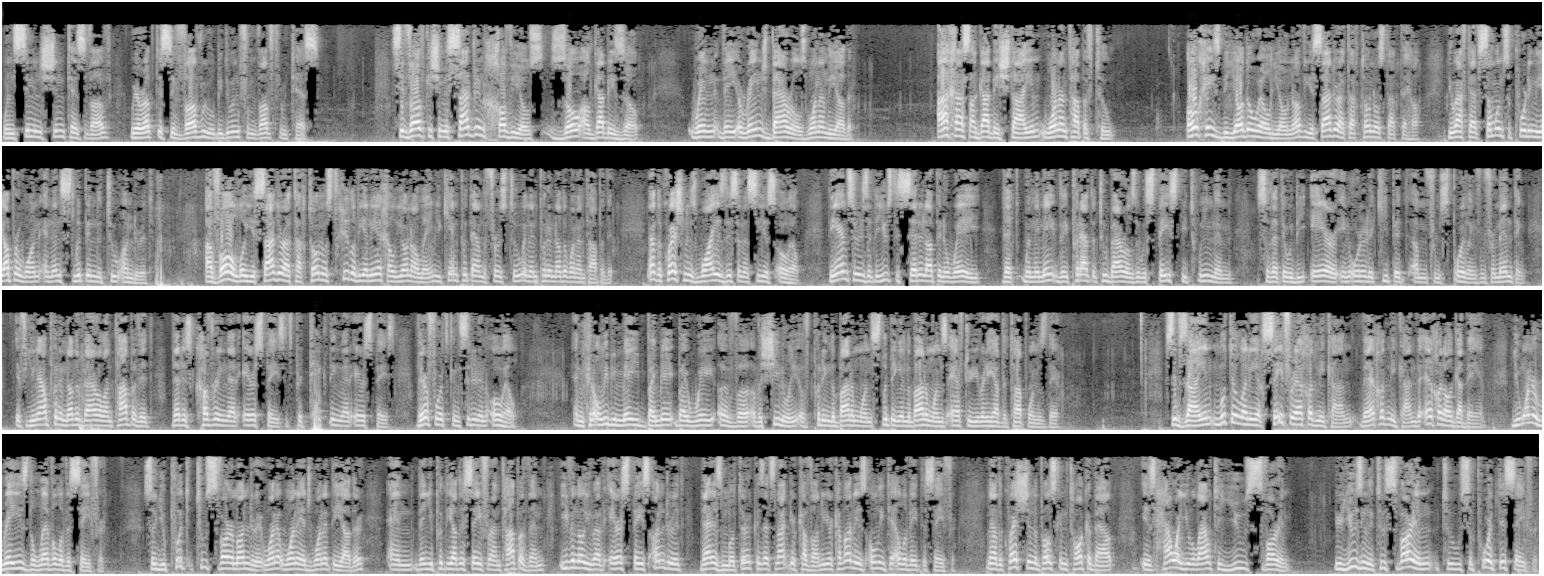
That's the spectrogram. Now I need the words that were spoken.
when Siman Shin Tes Vav, we are up to Sivav, we will be doing from Vav through Tes. Sivav Kishimisadrin Chavios Zo al Gabe Zo, when they arrange barrels one on the other. Achas al Gabe Shtayim, one on top of two. Oches biyodo el yonov yisader atachtonos tachteha. You have to have someone supporting the upper one and then slip in the two under it. Avol lo yisader atachtonos tchila v'yaniach al yon aleim. You can't put down the first two and then put another one on top of it. Now the question is, why is this an asiyas ohel? The answer is that they used to set it up in a way that when they made, they put out the two barrels, there was space between them so that there would be air in order to keep it um, from spoiling, from fermenting if you now put another barrel on top of it, that is covering that airspace. It's protecting that airspace. Therefore, it's considered an ohel, and can only be made by by way of uh, of a shinui of putting the bottom ones, slipping in the bottom ones after you already have the top ones there. Siv Zayin muter laniach sefer echad mikan ve'echad mikan ve'echad al gabein. You want to raise the level of a sefer, so you put two svarim under it, one at one edge, one at the other, and then you put the other sefer on top of them, even though you have airspace under it, that is mutter, because that's not your kavana. Your kavana is only to elevate the sefer. Now, the question the post can talk about is how are you allowed to use svarim? You're using the two svarim to support this sefer.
